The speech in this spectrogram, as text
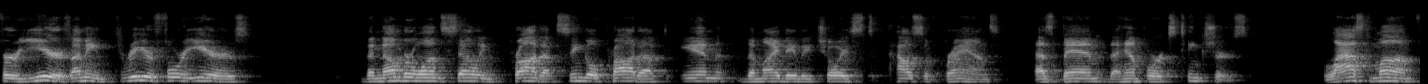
for years, I mean, three or four years, the number one selling product, single product in the My Daily Choice house of brands has been the HempWorks tinctures. Last month,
